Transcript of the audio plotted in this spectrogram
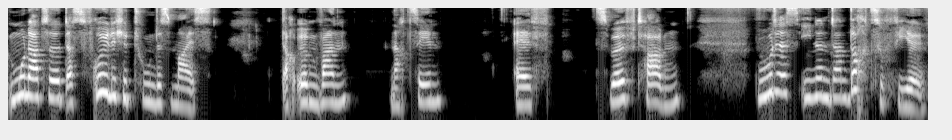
Monate das fröhliche Tun des Mais. Doch irgendwann, nach zehn, elf, zwölf Tagen, wurde es ihnen dann doch zu viel.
